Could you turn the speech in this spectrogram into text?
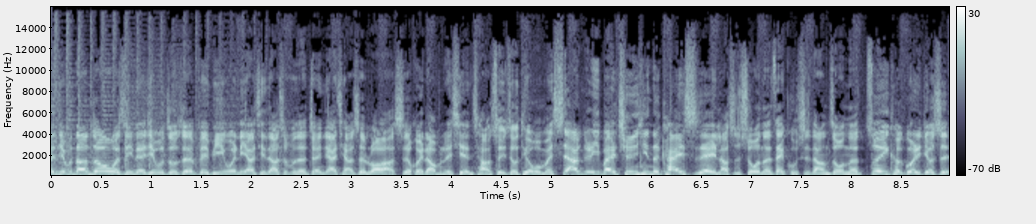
的节目当中，我是你的节目主持人费平，为你邀请到是我们的专家强势罗老师回到我们的现场，所以昨天我们下个礼拜全新的开始，哎，老师说呢，在股市当中呢，最可贵的就是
